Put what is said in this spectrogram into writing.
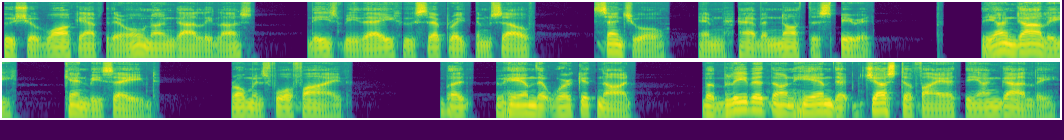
who should walk after their own ungodly lust. These be they who separate themselves sensual, and having not the Spirit. The ungodly can be saved. Romans 4 5. But to him that worketh not, but believeth on him that justifieth the ungodly,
